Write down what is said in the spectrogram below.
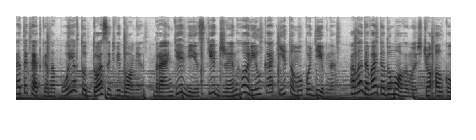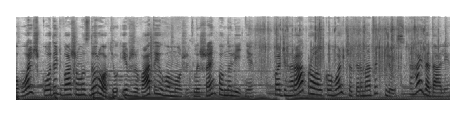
Етикетки напоїв тут досить відомі: бренді, віскі, джин, горілка і тому подібне. Але давайте домовимось, що алкоголь шкодить вашому здоров'ю і вживати його можуть лише повнолітні. Хоч гра про алкоголь 14+. Гайда далі.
